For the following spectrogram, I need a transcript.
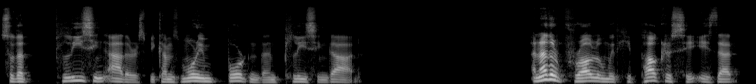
so that pleasing others becomes more important than pleasing God. Another problem with hypocrisy is that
